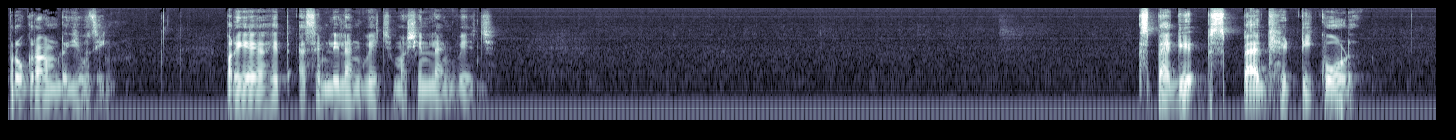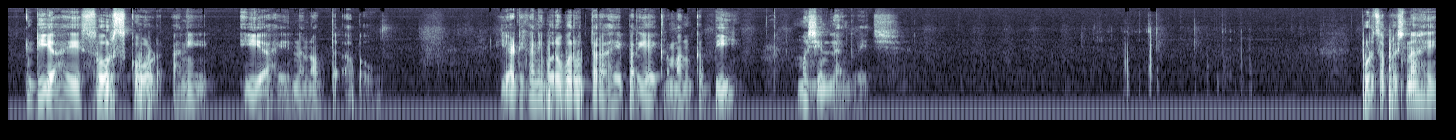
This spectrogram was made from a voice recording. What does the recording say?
programmed using पर्याय आहेत assembly language machine language spaghe spaghetti code D आहे सोर्स कोड आणि ई आहे नन ऑफ द अबव या ठिकाणी बरोबर उत्तर आहे पर्याय क्रमांक बी मशीन लँग्वेज पुढचा प्रश्न आहे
